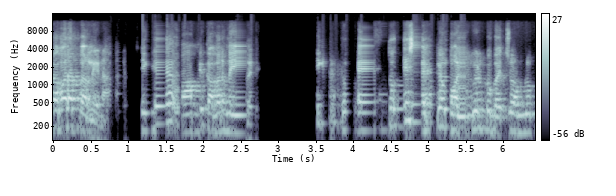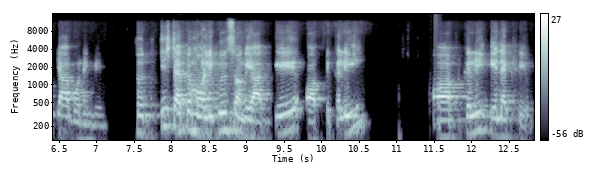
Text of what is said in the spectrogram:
कवर अप कर लेना ठीक है? वहाँ पे कवर नहीं ठीक है? तो, तो इस टाइप के मॉलिक्यूल को बच्चों हम लोग क्या बोलेंगे? तो इस टाइप के मॉलिक्यूल्स होंगे आपके optically optically inactive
